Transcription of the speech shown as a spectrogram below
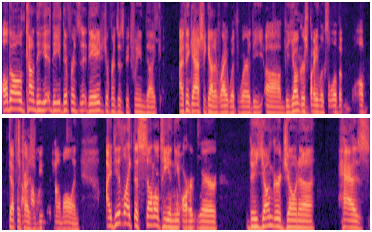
although kind of the the difference, the age differences between like. I think Ashley got it right with where the um, the younger Spidey looks a little bit uh, definitely Tom tries to be like Tom Holland. I did like the subtlety in the art where the younger Jonah has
